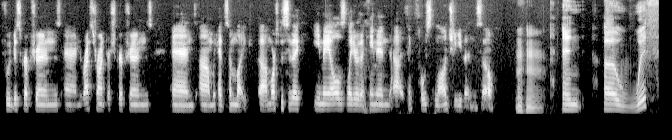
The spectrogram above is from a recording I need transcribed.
food descriptions and restaurant descriptions, and um, we had some like uh, more specific emails later that came in. Uh, I think post launch even. So, mm-hmm. and uh, with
